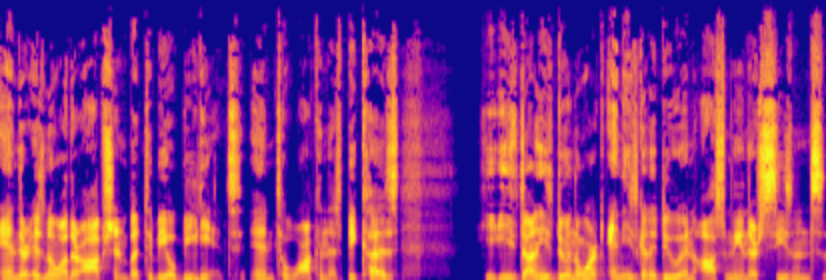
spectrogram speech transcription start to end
and there is no other option but to be obedient and to walk in this because he, he's done. He's doing the work, and he's going to do an awesome thing. And there's seasons,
